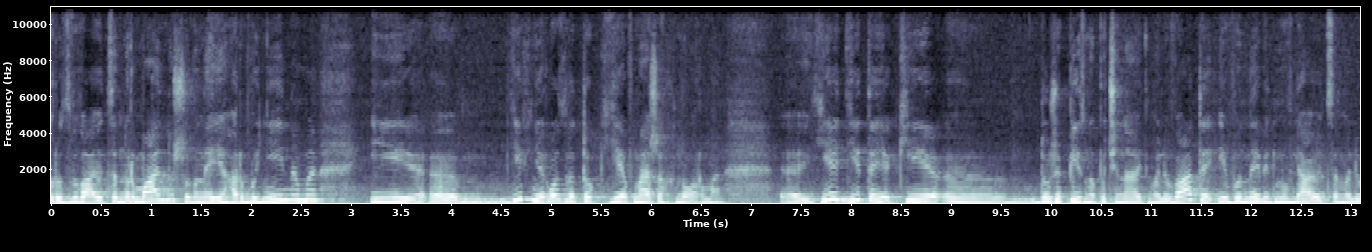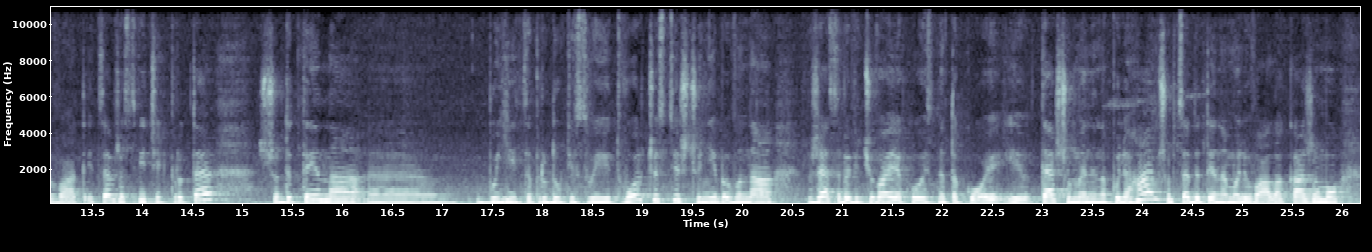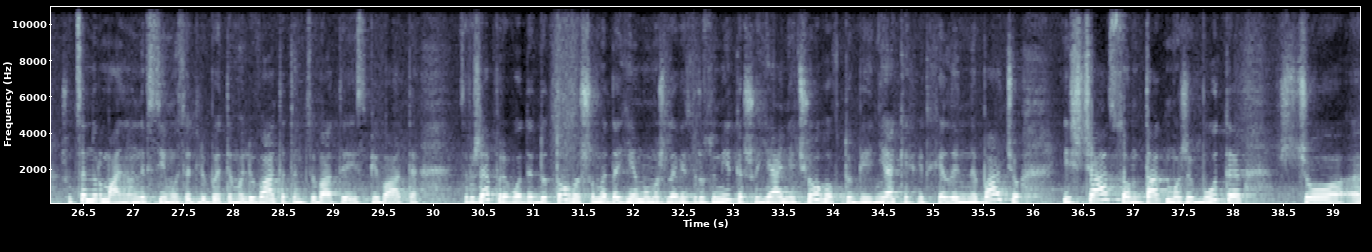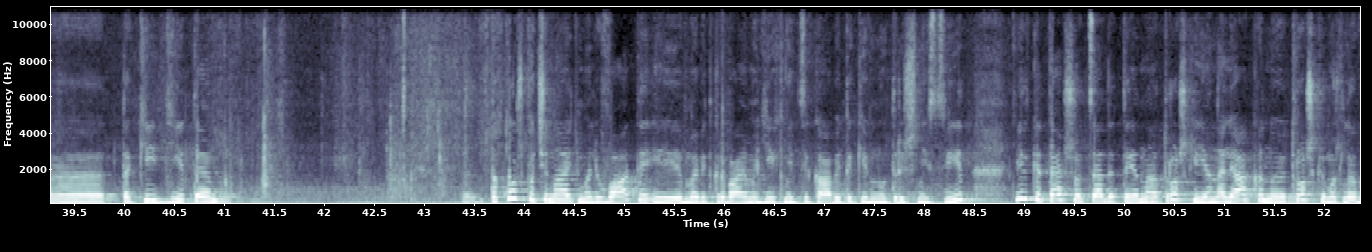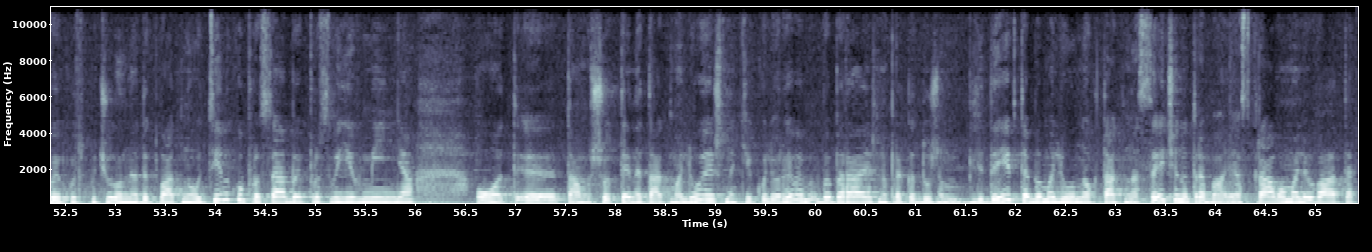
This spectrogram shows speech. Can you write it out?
розвиваються нормально, що вони є гармонійними, і е, їхній розвиток є в межах норми. Е, Є діти, які е, дуже пізно починають малювати, і вони відмовляються малювати. І це вже свідчить про те, що дитина е, боїться продуктів своєї творчості, що ніби вона вже себе відчуває якоюсь не такою. І те, що ми не наполягаємо, щоб ця дитина малювала, кажемо, що це нормально, не всі мусять любити малювати, танцювати і співати. Це вже приводить до того, що ми даємо можливість зрозуміти, що я нічого в тобі, ніяких відхилень не бачу. І з часом так може бути, що е, такі діти. Також починають малювати, і ми відкриваємо їхній цікавий такий внутрішній світ. Тільки те, що ця дитина трошки є наляканою, трошки, можливо, якусь почула неадекватну оцінку про себе про свої вміння. От е, там, що ти не так малюєш, не ті кольори вибираєш, наприклад, дуже блідий в тебе малюнок, так насичено, треба яскраво малювати.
